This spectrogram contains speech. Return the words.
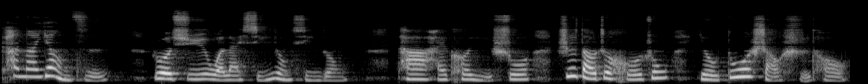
看那样子，若许我来形容形容，他还可以说知道这河中有多少石头。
